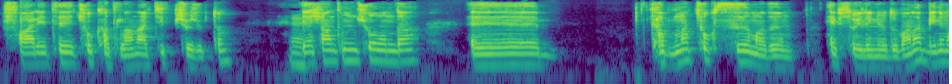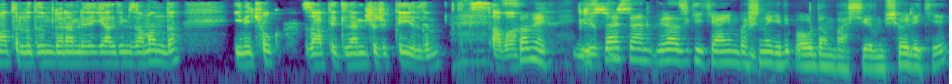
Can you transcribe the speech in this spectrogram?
faaliyete çok katılan aktif bir çocuktum. Evet. Yaşantımın çoğunda e, kabıma çok sığmadığım hep söyleniyordu bana. Benim hatırladığım dönemlere geldiğim zaman da yine çok zapt edilen bir çocuk değildim. Sabah Samet istersen birazcık hikayenin başına gidip oradan başlayalım. Şöyle ki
